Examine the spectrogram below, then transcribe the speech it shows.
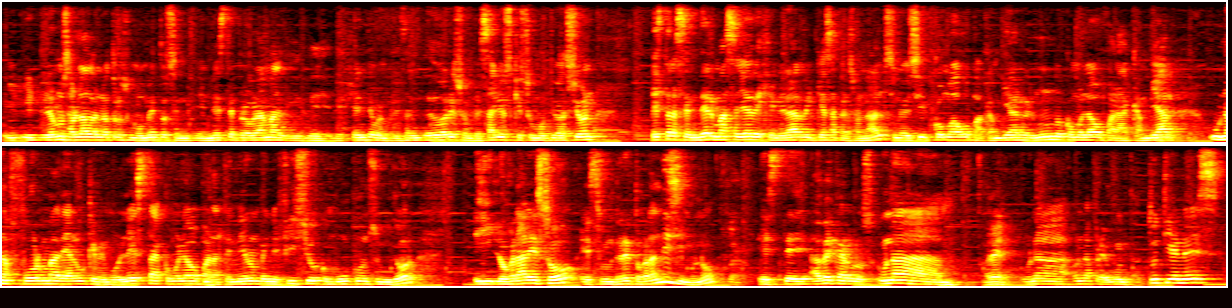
Y, lo hemos hablado en otros momentos en, en este programa de gente o emprendedores o empresarios que su motivación es trascender más allá de generar riqueza personal, sino decir cómo hago para cambiar el mundo, cómo le hago para cambiar una forma de algo que me molesta, cómo le hago para tener un beneficio como un consumidor. Y lograr eso es un reto grandísimo, ¿no? Claro. Este, a ver, Carlos, una, a ver, una, una pregunta. Tú tienes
